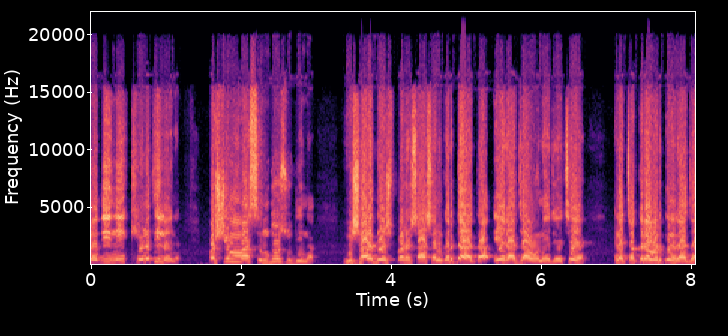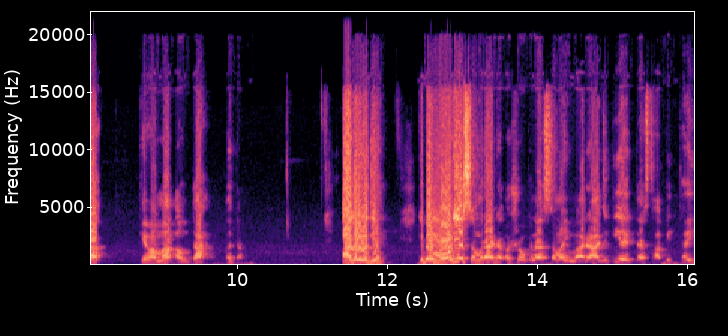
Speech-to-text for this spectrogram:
નદીની ખીણથી લઈને પશ્ચિમમાં સિંધુ સુધીના વિશાળ દેશ પર શાસન કરતા હતા, એ રાજાઓને જે છે, એને ચક્રવર્તી રાજા કહેવામાં આવતા હતા. આગળ વધીએ. કે ભાઈ, મૌર્ય સમ્રાટ અશોકના સમયમાં રાજકીય એકતા સ્થાપિત થઈ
